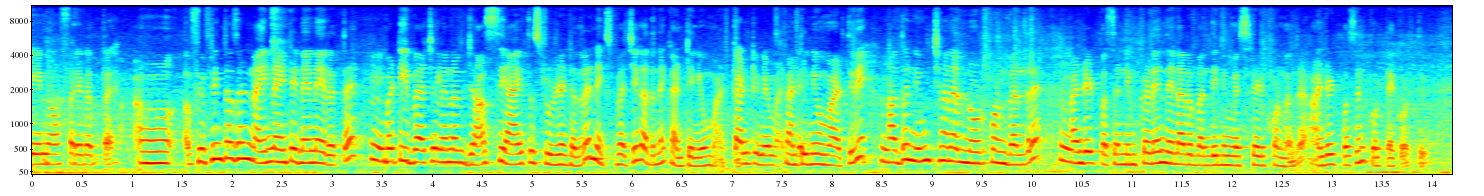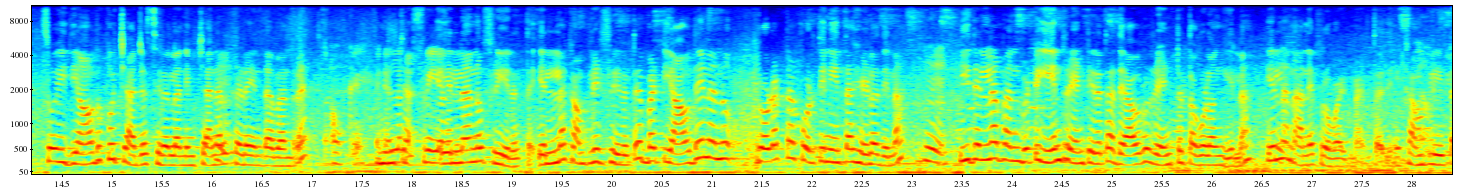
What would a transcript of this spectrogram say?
ಏನು ಆಫರ್ ಇರುತ್ತೆ? Fifteen thousand nine ninety nine ಇರುತ್ತೆ. ಬಟ್ ಈ ಬ್ಯಾಚಲ್ಲಿ ಏನಾದ್ರು ಜಾಸ್ತಿ ಆಯಿತು ಸ್ಟೂಡೆಂಟ್ ಅಂದರೆ ನೆಕ್ಸ್ಟ್ ಬ್ಯಾಚಿಗೆ ಅದನ್ನೇ ಕಂಟಿನ್ಯೂ ಮಾಡ್ತೀವಿ. ಕಂಟಿನ್ಯೂ ಮಾಡ್ತೀವಿ. ಕಂಟಿನ್ಯೂ ಮಾಡ್ತೀವಿ. ಅದು ನಿಮ್ಮ ಚಾನಲ್ ನೋಡ್ಕೊಂಡು ಬಂದರೆ ಹಂಡ್ರೆಡ್ ಪರ್ಸೆಂಟ್ ನಿಮ್ಮ ಕಡೆಯಿಂದ ಏನಾದ್ರು ಬಂದು ನಿಮ್ಮ ಹೆಸರು ಹೇಳ್ಕೊಂಡು ಬಂದರೆ ಹಂಡ್ರೆಡ್ ಪರ್ಸೆಂಟ್ ಕೊಟ್ಟೆ ಕೊಡ್ತೀವಿ. ಸೊ ಇದು ಯಾವುದಕ್ಕೂ ಚಾರ್ಜಸ್ ಇರಲ್ಲ. ನಿಮ್ಮ ಚಾನಲ್ ಕಡೆಯಿಂದ ಬಂದರೆ ಓಕೆ ಫ್ರೀ ಎಲ್ಲಾನು ಫ್ರೀ ಇರುತ್ತೆ. ಎಲ್ಲ ಕಂಪ್ಲೀಟ್ ಫ್ರೀ ಇರುತ್ತೆ. ಬಟ್ ಯಾವುದೇ ನಾನು ಪ್ರಾಡಕ್ಟ್ ಕೊಡ್ತೀನಿ ಅಂತ ಹೇಳೋದಿಲ್ಲ. ಇದೆಲ್ಲ ಬಂದ್ಬಿಟ್ಟು ಏನು ರೆಂಟ್ ಇರುತ್ತೆ ಅದು ಯಾರು ರೆಂಟ್ ತಗೊಳಂಗಿಲ್ಲ. ಎಲ್ಲ ನಾನೇ ಪ್ರೊವೈಡ್ ಮಾಡ್ತಾ ಇದ್ದೀನಿ ಕಂಪ್ಲೀಟ್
